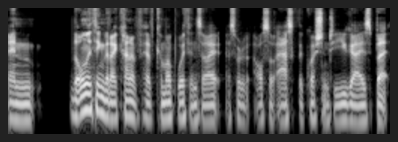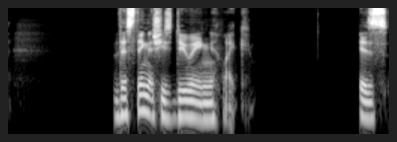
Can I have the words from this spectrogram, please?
and the only thing that i kind of have come up with and so I, I sort of also ask the question to you guys but this thing that she's doing like is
